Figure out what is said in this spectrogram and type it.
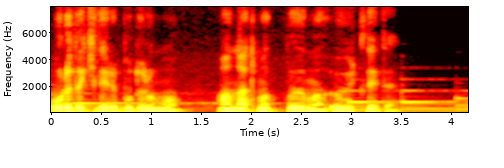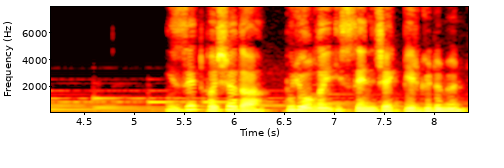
oradakilere bu durumu anlatmaklığımı öğütledi. İzzet Paşa da bu yolla istenecek bir güdümün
